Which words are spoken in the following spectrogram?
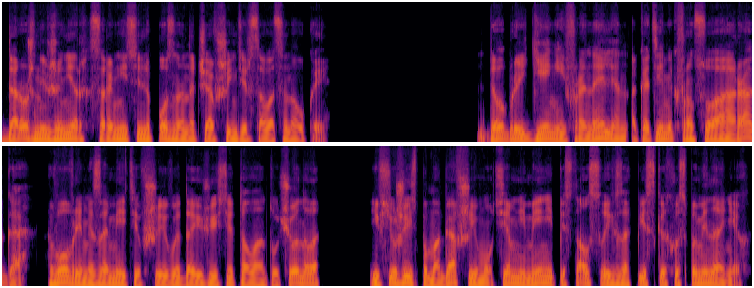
дорожный инженер, сравнительно поздно начавший интересоваться наукой. Добрый гений Френелен, академик Франсуа Арага, вовремя заметивший выдающийся талант ученого и всю жизнь помогавший ему, тем не менее писал в своих записках-воспоминаниях.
